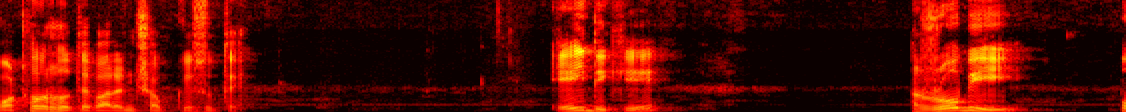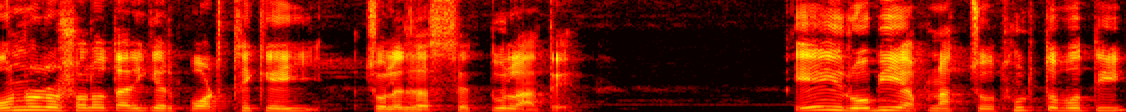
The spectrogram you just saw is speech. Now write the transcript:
কঠোর হতে পারেন সব কিছুতে এইদিকে রবি পনেরো ষোলো তারিখের পর থেকেই চলে যাচ্ছে তুলাতে। এই রবি আপনার চতুর্থপতি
